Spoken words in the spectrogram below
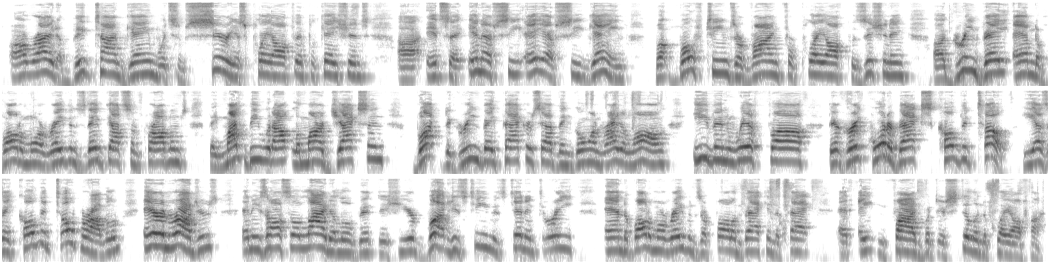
All right, a big time game with some serious playoff implications. Uh, it's a NFC AFC game but both teams are vying for playoff positioning. Uh, Green Bay and the Baltimore Ravens, they've got some problems. They might be without Lamar Jackson, but the Green Bay Packers have been going right along, even with uh, their great quarterback's COVID toe. He has a COVID toe problem, Aaron Rodgers, and he's also lied a little bit this year, but his team is 10 and 3, and the Baltimore Ravens are falling back in the pack at eight and five, but they're still in the playoff hunt.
